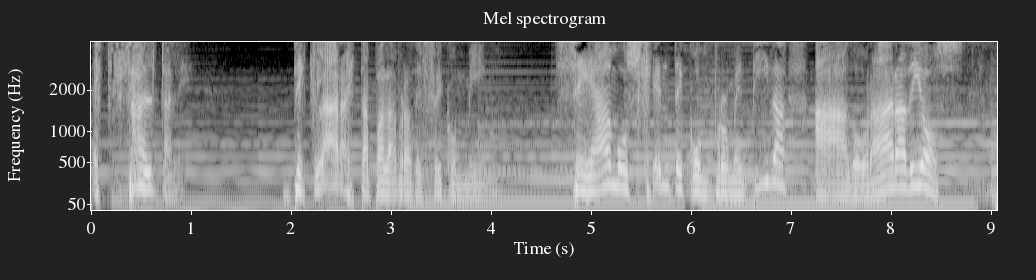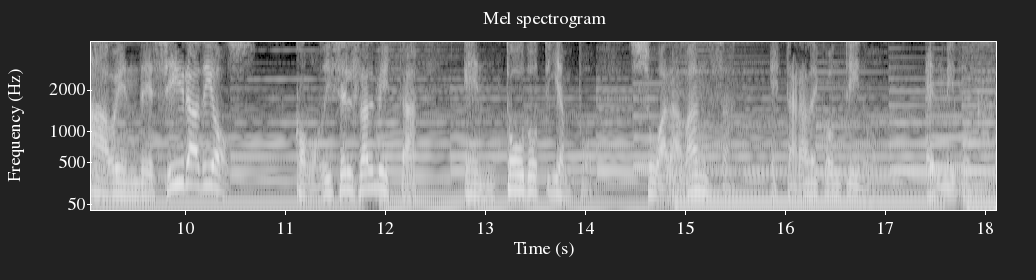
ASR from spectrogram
Exáltale. Declara esta palabra de fe conmigo. Seamos gente comprometida a adorar a Dios, a bendecir a Dios. Como dice el salmista, en todo tiempo su alabanza estará de continuo en mi boca.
